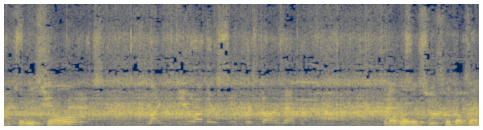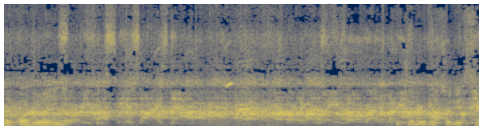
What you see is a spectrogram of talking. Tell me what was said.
une solution. Il envoie le Suisse dans un des coins du ring. Étonné de celui-ci.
